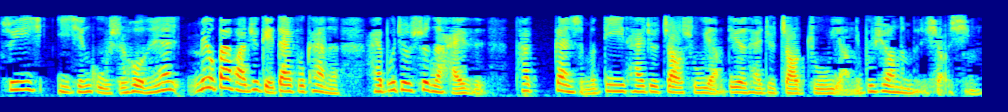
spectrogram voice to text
所以以前古时候人家没有办法去给大夫看的，还不就顺着孩子他干什么？第一胎就照书养，第二胎就照猪养，你不需要那么小心。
